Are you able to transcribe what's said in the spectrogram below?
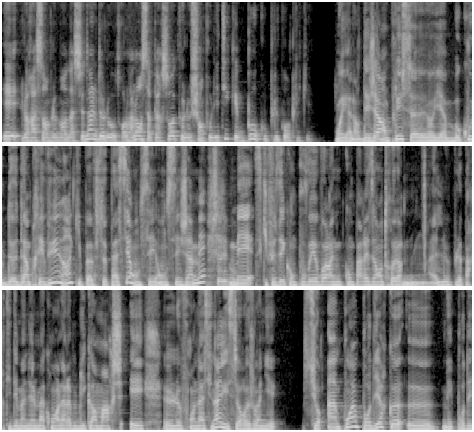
et le Rassemblement national de l'autre. Alors là, on s'aperçoit que le champ politique est beaucoup plus compliqué. Oui, alors déjà en plus, euh, il y a beaucoup d'imprévus hein, qui peuvent se passer, on sait, on sait jamais. Mais ce qui faisait qu'on pouvait voir une comparaison entre le, le parti d'Emmanuel Macron, la République en marche et le Front national, ils se rejoignaient sur un point pour dire que, euh, mais pour des,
